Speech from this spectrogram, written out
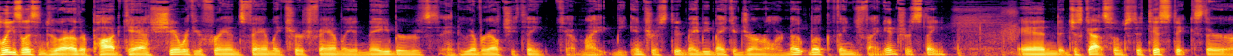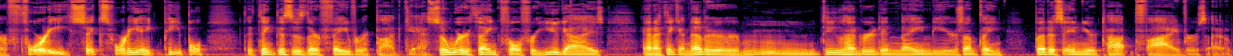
Please listen to our other podcasts. Share with your friends, family, church family, and neighbors, and whoever else you think uh, might be interested. Maybe make a journal or notebook of things you find interesting. And just got some statistics. There are 46, 48 people that think this is their favorite podcast. So we're thankful for you guys. And I think another mm, 290 or something put us in your top five or so.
